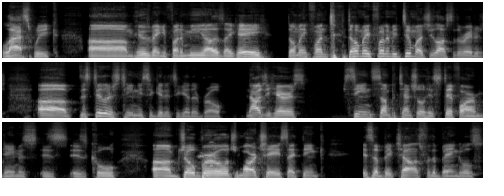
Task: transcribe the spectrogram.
last week. Um, he was making fun of me. I was like, hey, don't make fun. Don't make fun of me too much. You lost to the Raiders. Uh, this Steelers team needs to get it together, bro. Najee Harris, seeing some potential. His stiff arm game is is is cool. Um, Joe Burrow, Ja'Marr Chase, I think is a big challenge for the Bengals,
